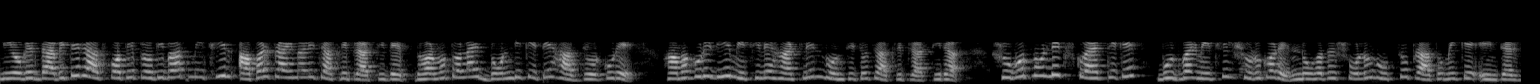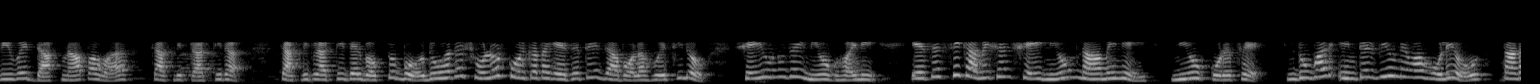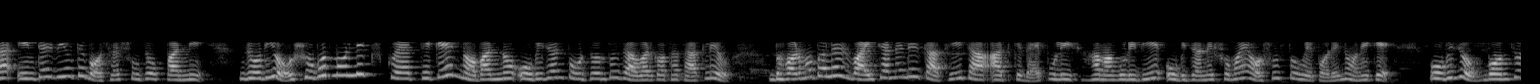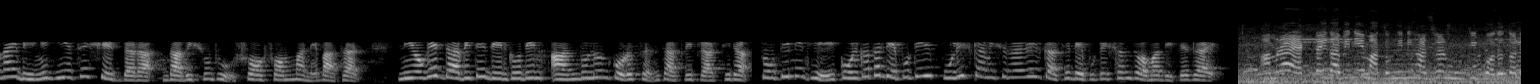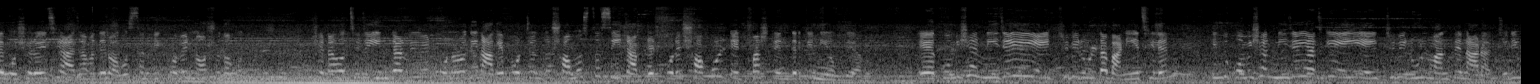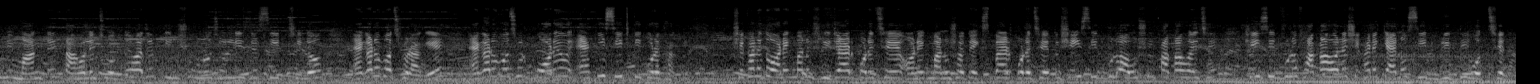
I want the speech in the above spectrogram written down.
নিয়োগের দাবিতে রাজপথে প্রতিবাদ মিছিল আপার প্রাইমারি চাকরি প্রার্থীদের। ধর্মতলায় দণ্ডি কেটে হাত জোর করে হামাগুড়ি দিয়ে মিছিলে হাঁটলেন বঞ্চিত চাকরি প্রার্থীরা। সুবোধ মল্লিক স্কোয়ার থেকে বুধবার মিছিল শুরু করেন দু হাজার ষোলোর উচ্চ প্রাথমিকে ইন্টারভিউয়ের ডাক না পাওয়া চাকরি প্রার্থীরা। চাকরি প্রার্থীদের বক্তব্য দু হাজার ষোলোর কলকাতা গেজেটে যা বলা হয়েছিল সেই অনুযায়ী নিয়োগ হয়নি। এসএসসি কমিশন সেই নিয়ম না মেনেই নিয়োগ করেছে। দুবার ইন্টারভিউ নেওয়া হলেও তারা ইন্টারভিউতে বসার সুযোগ পাননি। যদিও সুবোধ মল্লিক স্কোয়ার থেকে নবান্ন অভিযান পর্যন্ত যাওয়ার কথা থাকলেও ধর্মতলার ওয়াই চ্যানেলের কাছেই তা আটকে দেয় পুলিশ। হামাগুড়ি দিয়ে অভিযানের সময় অসুস্থ হয়ে পড়েন অনেকে। অভিযোগ, বঞ্চনায় ভেঙে গিয়েছে শেড দ্বারা। দাবি শুধু সসম্মানে বাঁচার। নিয়োগের দাবিতে দীর্ঘদিন আন্দোলন করেছেন চাকরি প্রার্থীরা। প্রতিনিধি, কলকাতা ডেপুটি পুলিশ কমিশনারের কাছে ডেপুটেশন জমা দিতে যায়। আমরা একটাই দাবি নিয়ে মাতঙ্গিনী হাজরার মূর্তির পদতলে বসে রয়েছি। আজ আমাদের অবস্থান বিক্ষোভের নশতম দিন। সেটা হচ্ছে যে ইন্টারভিউয়ের পনেরো দিন আগে পর্যন্ত সমস্ত সিট আপডেট করে সকল টেট পাস টেনদেরকে নিয়োগ দেওয়া হবে কমিশন নিজেই এই এইট থ্রিবি রুলটা বানিয়েছিলেন, কিন্তু কমিশন নিজেই আজকে এই এইট থ্রিবি রুল মানতে নারাজ। যদি উনি মানতেন, তাহলে চোদ্দ হাজার তিনশো উনচল্লিশ যে সিট ছিল এগারো বছর আগে, এগারো বছর পরেও একই সিট কি করে থাকে? সেখানে তো অনেক মানুষ রিটায়ার করেছে, অনেক মানুষ হয়তো এক্সপায়ার করেছে, তো সেই সিটগুলো অবশ্যই ফাঁকা হয়েছে। সেই সিটগুলো ফাঁকা হলে সেখানে কেন সিট বৃদ্ধি হচ্ছে না?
